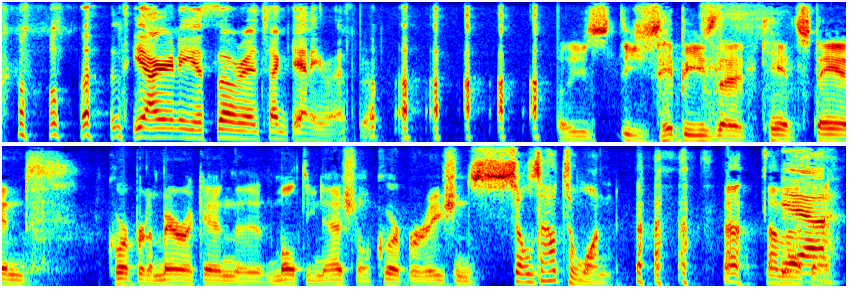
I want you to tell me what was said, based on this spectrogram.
the irony is so rich, I can't even. These these hippies that can't stand corporate America and the multinational corporations sells out to one. yeah, that?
